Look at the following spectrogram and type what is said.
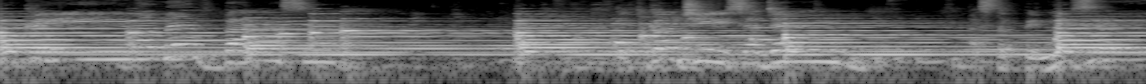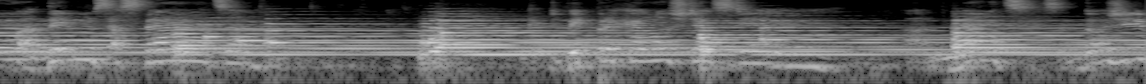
ukrývame v básni. Keď končí sa deň a stopy miznú a dym sa stráca, keď vyprchalo šťastie a noc sa dožíva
